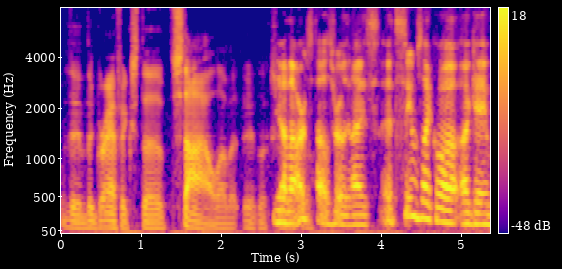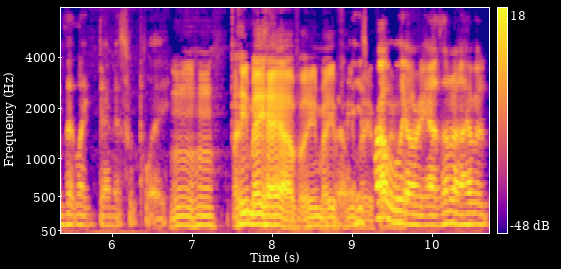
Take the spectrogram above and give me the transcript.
the the graphics, the style of it. It looks Yeah, the really art style is really nice. It seems like a, a game that like Dennis would play. Mm-hmm. He may have. He may. He may He's have probably already has. I don't know. I haven't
